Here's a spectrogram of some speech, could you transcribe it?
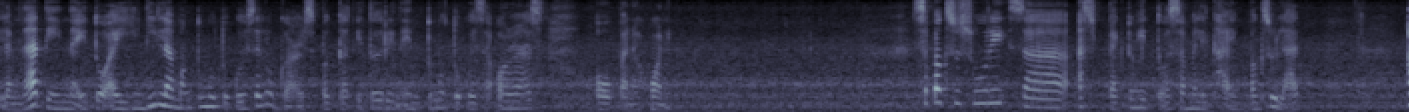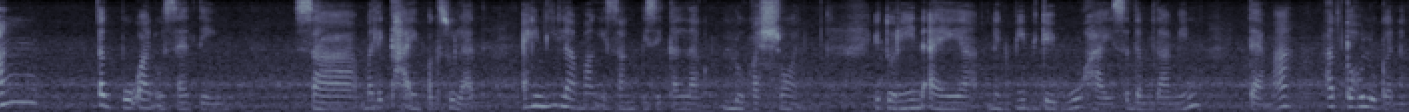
Alam natin na ito ay hindi lamang tumutukoy sa lugar sapagkat ito rin ay tumutukoy sa oras o panahon. Sa pagsusuri sa aspektong ito sa malikhaing pagsulat, ang tagpuan o setting sa malikhaing pagsulat ay hindi lamang isang pisikal na lokasyon. Ito rin ay ah, nagbibigay buhay sa damdamin, tema at kahulugan ng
